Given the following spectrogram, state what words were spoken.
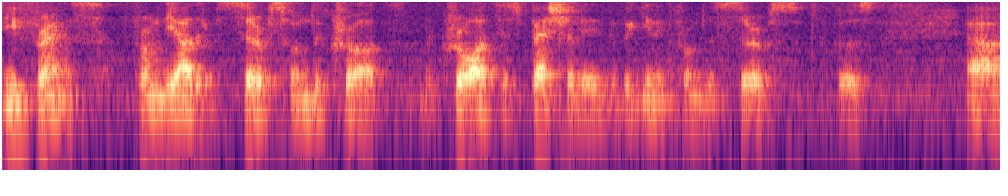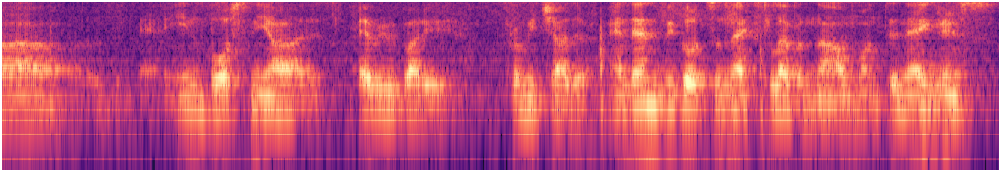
difference from the others, Serbs from the Croats, the Croats especially at the beginning from the Serbs, because uh, in Bosnia everybody from each other. And then we go to next level now. Montenegrins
